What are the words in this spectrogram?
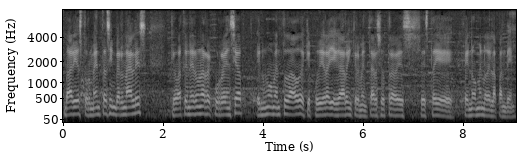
varias tormentas invernales que va a tener una recurrencia en un momento dado de que pudiera llegar a incrementarse otra vez este fenómeno de la pandemia.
